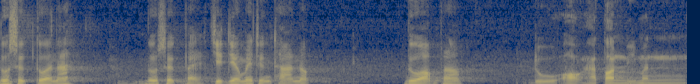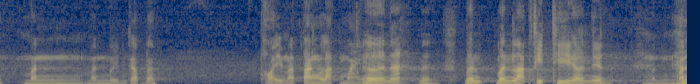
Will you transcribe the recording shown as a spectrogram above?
รู้สึกตัวนะ รู้สึกไป จิตยังไม่ถึงฐานหรอก ดูออกเปล่าดูออกฮะตอนนี้มันมันมันเหมือนกับแบบ ถอยมาตั้งหลักใหม่ เออนะมันมันหลักผิดที่ตอนนี้มันมัน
